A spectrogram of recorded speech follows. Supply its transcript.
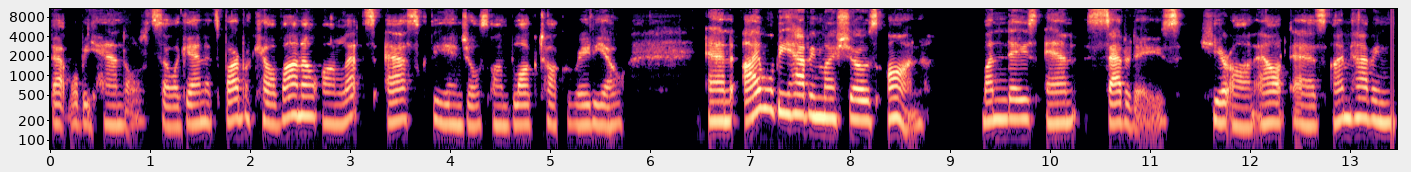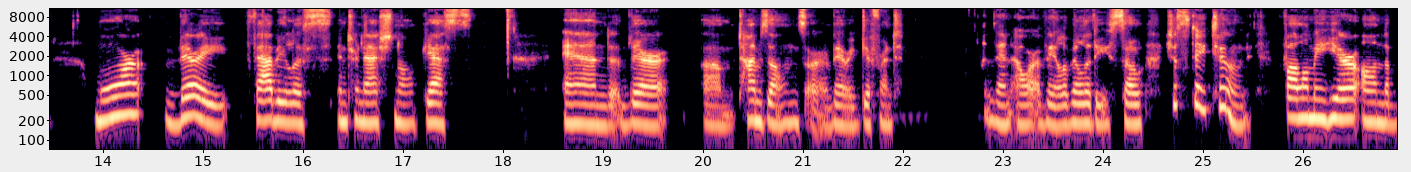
that will be handled. So again, it's Barbara Calvano on Let's Ask the Angels on Blog Talk Radio. And I will be having my shows on Mondays and Saturdays here on out as I'm having more very fabulous international guests and their um, time zones are very different than our availability. So just stay tuned. Follow me here on the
